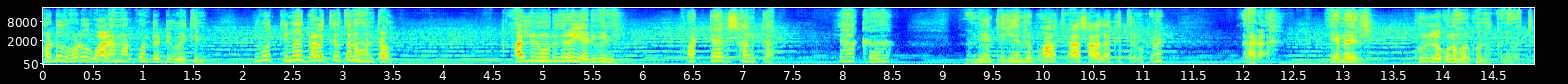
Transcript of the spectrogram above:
ಹೊಡೆದು ಹೊಡೆದು ಗಾಳೆ ಮಾಡ್ಕೊಂಡು ದಡ್ಡಿಗೆ ಹೋಯ್ತೀನಿ. ಇವತ್ತಿನ ಬೆಳಕಿರ್ತಾನೆ ಹೊಂಟಾವ. ಅಲ್ಲಿ ನೋಡಿದ್ರೆ ಎಡವಿನಿ. ಹೊಟ್ಯಾಗ ಸಂಕಟ ಯಾಕೆ? ನನ್ನ ಹೆಂತಿಗೆ ಏನ್ರಿ ಭಾಳ ತ್ರಾಸ ಆಗ್ಲಾಕತ್ತಿರ್ಬೇಕನ? ಬೇಡ, ಏನೋ ಇರಲಿ. ಕುರಿ ಲಗುನ ಹೊಡ್ಕೊಂಡು ಹೋಗ್ತಾನೆ ಇವತ್ತು.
